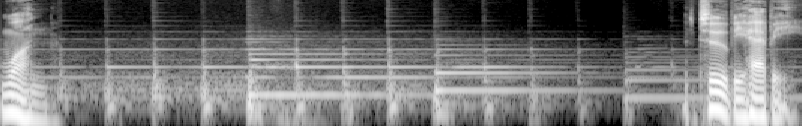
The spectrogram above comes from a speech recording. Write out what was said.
1. To be happy,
